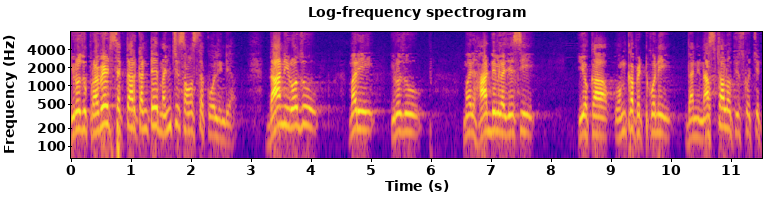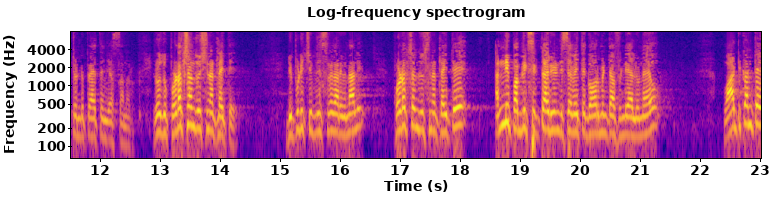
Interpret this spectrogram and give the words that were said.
ఈరోజు ప్రైవేట్ సెక్టార్ కంటే మంచి సంస్థ కోల్ ఇండియా. దాన్ని ఈరోజు మరి ఈరోజు మరి హార్డ్ చేసి ఈ యొక్క వంక పెట్టుకొని దాన్ని నష్టాల్లో తీసుకొచ్చేటువంటి ప్రయత్నం చేస్తున్నారు. ఈరోజు ప్రొడక్షన్ చూసినట్లయితే డిప్యూటీ చీఫ్ మినిస్టర్ గారు వినాలి ప్రొడక్షన్ చూసినట్లయితే అన్ని పబ్లిక్ సెక్టార్ యూనిట్స్ ఏవైతే గవర్నమెంట్ ఆఫ్ ఇండియాలు ఉన్నాయో వాటికంటే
